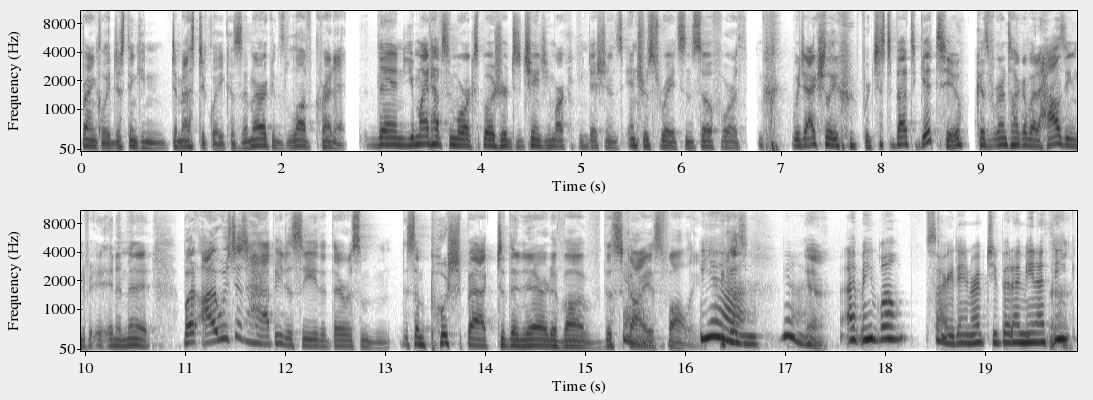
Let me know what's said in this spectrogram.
frankly, just thinking domestically, because Americans love credit, then you might have some more exposure to changing market conditions, interest rates, and so forth, which actually we're just about to get to because we're going to talk about housing in a minute. But I was just happy to see that there was some some pushback to the narrative of the sky is falling. Yeah. Because, yeah. yeah. I mean, well, sorry to interrupt you, but I mean, I think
